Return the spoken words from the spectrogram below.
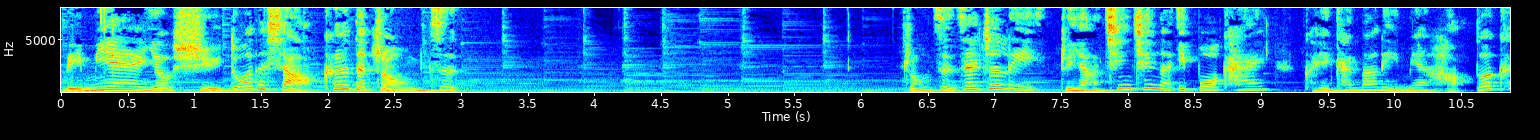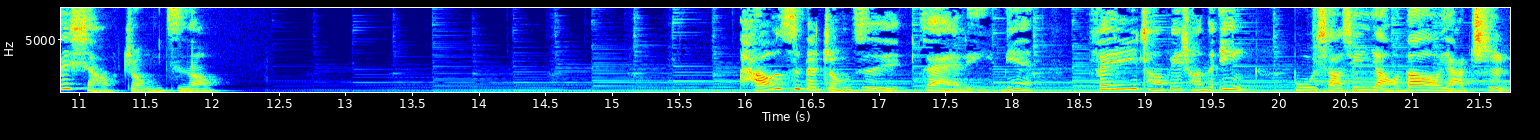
里面有许多的小颗的种子。种子在这里，只要轻轻的一拨开，可以看到里面好多颗小种子哦。桃子的种子在里面，非常非常的硬。不小心咬到牙齿，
